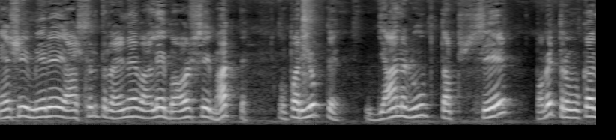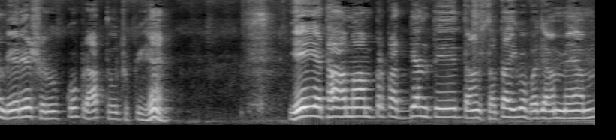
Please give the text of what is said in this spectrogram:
ऐसे मेरे आश्रित रहने वाले बहुत से भक्त, उपर्युक्त ज्ञान रूप तप से पवित्र होकर मेरे स्वरूप को प्राप्त हो चुके हैं। ये यथा माम प्रपद्यन्ते तं सतैव भजाम्यहं।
